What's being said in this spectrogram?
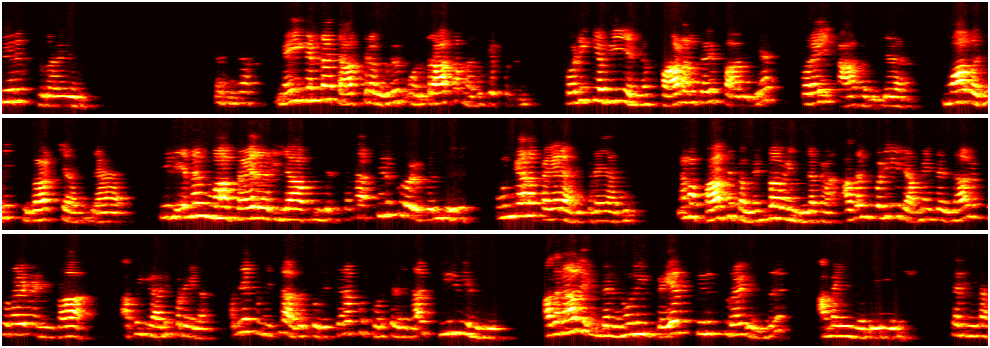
திருக்குறள் மெய்கண்ட சாஸ்திரங்களும் ஒன்றாக மதிக்கப்படும் கொடிக்கவி என்னும் பாடல்கள் பாடிய உரை ஆசிரியர் உமாபதி சிவாச்சாரியார். இது என்ன பெயர் அறியா அப்படின்னு சொன்னா திருக்குறளுக்கு வந்து உண்மையான பெயர் அது கிடையாது. நம்ம பார்த்துட்டோம் வெண்பாவின் இலக்கணம். அதன்படி இது அமைந்ததினால் குரல் வெண்பா அப்படிங்கிற அடிப்படையில. அதே சமயத்துல அதுக்கு ஒரு சிறப்பு கொடுத்ததினால் திரு அதனால் இந்த நூலின் பெயர் திருக்குறள் என்று அமைந்தது. சரிங்களா?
